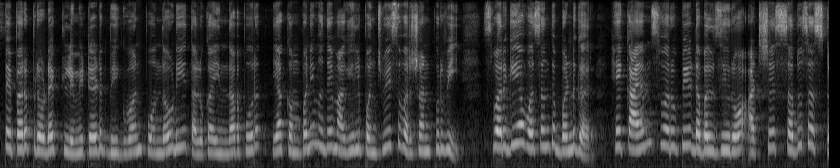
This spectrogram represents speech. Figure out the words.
paper product limited Bhigwan Pondwadi taluka Indapur या कंपनीमध्ये मागील पंचवीस वर्षांपूर्वी स्वर्गीय वसंत बंडगर हे कायमस्वरूपी डबल झिरो आठशे सदुसष्ट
